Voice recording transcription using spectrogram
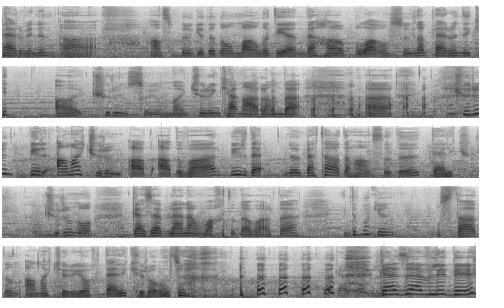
Pərvinin ə, hansı bölgədə olmağını deyəndə ha bulağın suyundan Pərvin dedi ki kürün suyundan, kürün kənarında. kürün bir ana kürün ad, adı var, bir də növbəti adı hansıdır? Dəli kür. Kürün o qəzəblənən vaxtı da var da. İndi bu gün ustadın ana kürü yox, dəli kür olacaq. Qəzəblidir.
